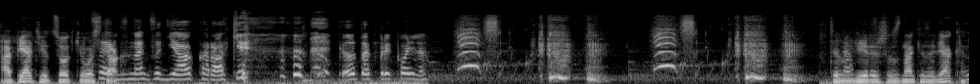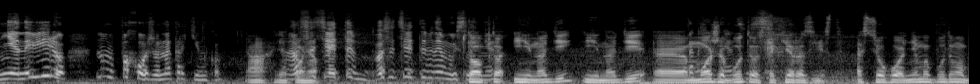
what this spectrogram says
а 5% ось Це так. як знак зодіака раки. Коли так прикольно. Ти Так. віриш у знаки зодіака? Ні, не вірю. Ну, похоже на картинку. А, я поняв. Асоціатив... Асоціативне мислення. Тобто іноді, іноді е, Так, може ні, бути ось такий роз'їзд. А сьогодні ми будемо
